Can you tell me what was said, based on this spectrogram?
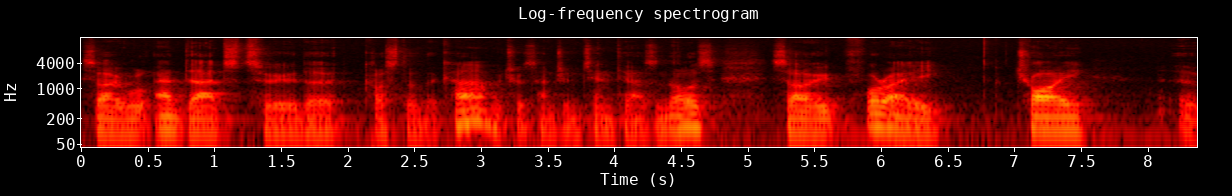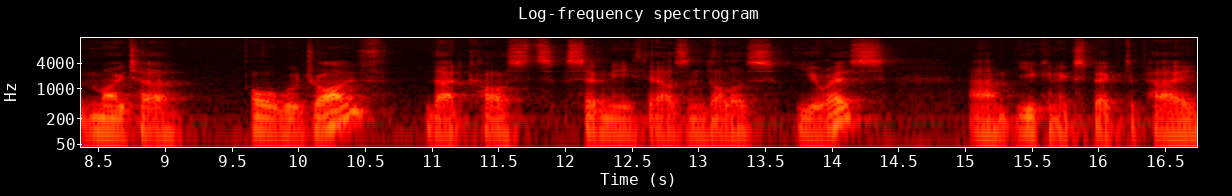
So we'll add that to the cost of the car, which was $110,000. So for a tri uh, motor all wheel drive, that costs $70,000 US, um, you can expect to pay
